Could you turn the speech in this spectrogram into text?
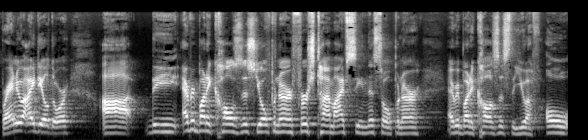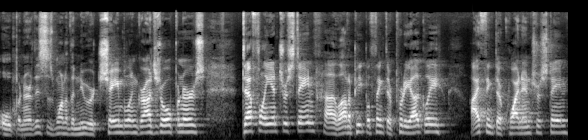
Brand new ideal door. Uh, the everybody calls this the opener. First time I've seen this opener. Everybody calls this the UFO opener. This is one of the newer Chamberlain garage door openers. Definitely interesting. Uh, a lot of people think they're pretty ugly. I think they're quite interesting.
